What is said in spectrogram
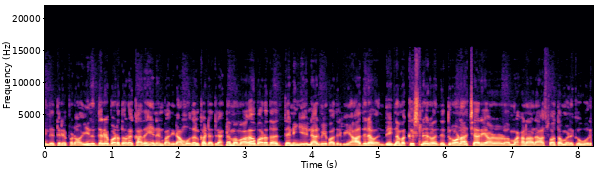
இந்த திரைப்படம். இந்த திரைப்படத்தோட கதை என்னன்னு பார்த்தீங்கன்னா முதல் கட்டத்தில் நம்ம மகாபாரதத்தை நீங்கள் எல்லாருமே பார்த்துருப்பீங்க. அதில் வந்து நம்ம கிருஷ்ணர் வந்து துரோணாச்சாரியாரோட மகனான அஸ்வத்தமனுக்கு ஒரு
